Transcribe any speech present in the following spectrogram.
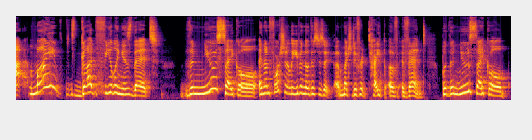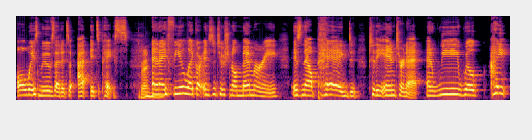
I, my gut feeling is that the news cycle, and unfortunately, even though this is a, a much different type of event, but the news cycle always moves at its at its pace. Right. And I feel like our institutional memory is now pegged to the internet, and we will. I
